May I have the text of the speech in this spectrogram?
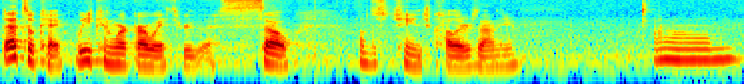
That's okay. We can work our way through this. So I'll just change colors on you. Um,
